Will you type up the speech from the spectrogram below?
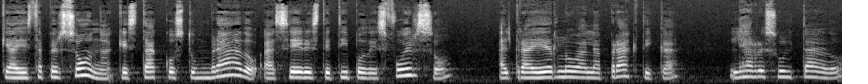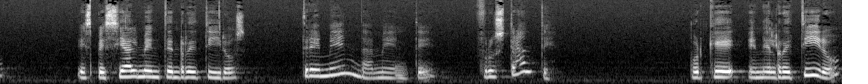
que a esta persona que está acostumbrado a hacer este tipo de esfuerzo, al traerlo a la práctica, le ha resultado, especialmente en retiros, tremendamente frustrante, porque en el retiro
